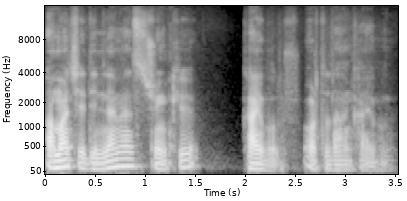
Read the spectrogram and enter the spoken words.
Amaç edinilemez çünkü kaybolur, ortadan kaybolur.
